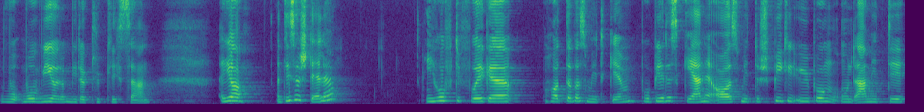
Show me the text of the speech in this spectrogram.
wo, wo wir dann wieder glücklich sind. Ja, an dieser Stelle, ich hoffe, die Folge hat da was mitgegeben. Probier das gerne aus mit der Spiegelübung und auch mit die,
